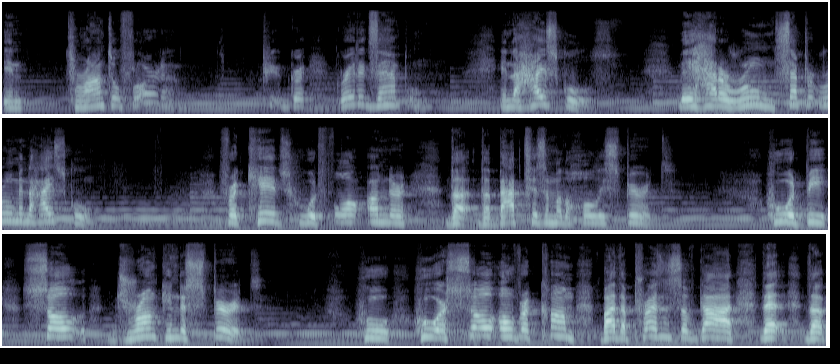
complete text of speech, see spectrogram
In Toronto, Florida, great, great example. In the high schools, they had a room, separate room in the high school, for kids who would fall under the, the baptism of the Holy Spirit, who would be so drunk in the Spirit, who, who are so overcome by the presence of God that the,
